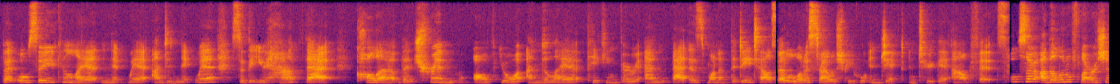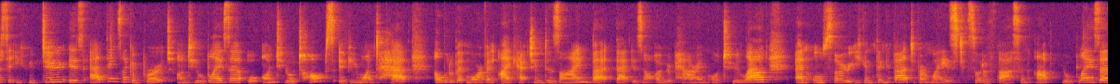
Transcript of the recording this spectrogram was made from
but also you can layer knitwear under knitwear so that you have that collar, the trim of your underlayer peeking through and that is one of the details that a lot of stylish people inject into their outfits. Also other little flourishes that you could do is add things like a brooch onto your blazer or onto your tops if you want to have a little bit more of an eye-catching design but that is not overpowering or too loud and also you can think about different ways to sort of fasten up your blazer.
